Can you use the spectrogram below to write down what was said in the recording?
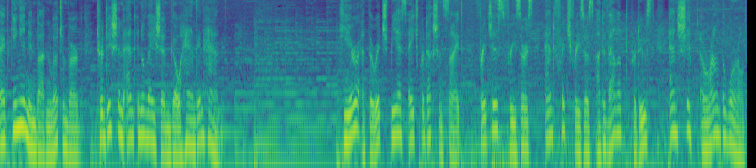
At Giengen in Baden-Württemberg, tradition and innovation go hand in hand. Here at the rich BSH production site, fridges, freezers and fridge freezers are developed, produced and shipped around the world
